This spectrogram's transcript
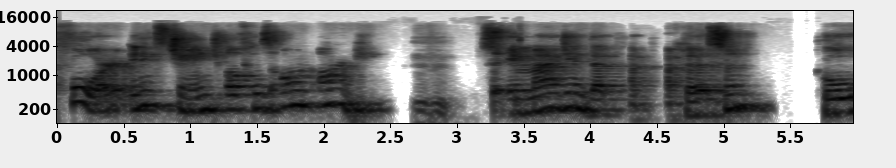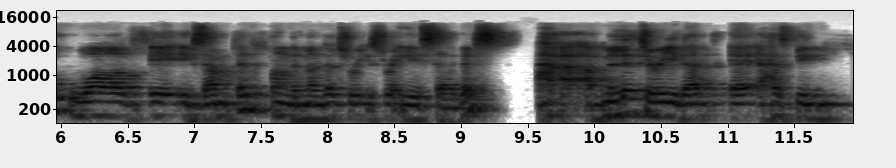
for in exchange of his own army. Mm-hmm. So imagine that a, a, person who was uh, exempted from the mandatory Israeli service, a, a military that uh, has been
